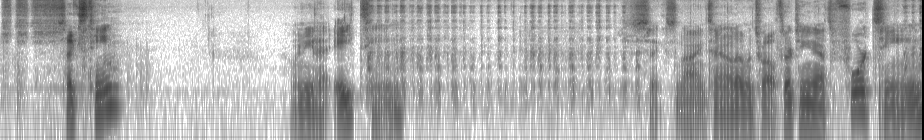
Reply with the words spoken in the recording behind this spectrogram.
16. We need an 18. 6, 9, 10, 11, 12, 13. That's 14.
